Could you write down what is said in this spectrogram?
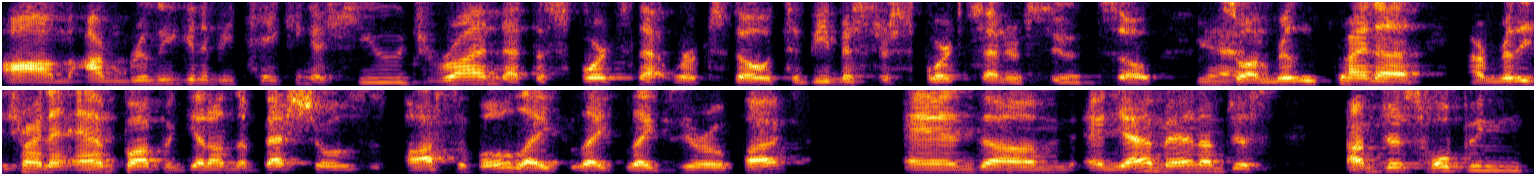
Um, I'm really going to be taking a huge run at the sports networks, though, to be Mr. Sports Center soon. So, yeah, so I'm really trying to I'm really trying to amp up and get on the best shows as possible, like like like Zero Pucks. And um and yeah, man, I'm just I'm just hoping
